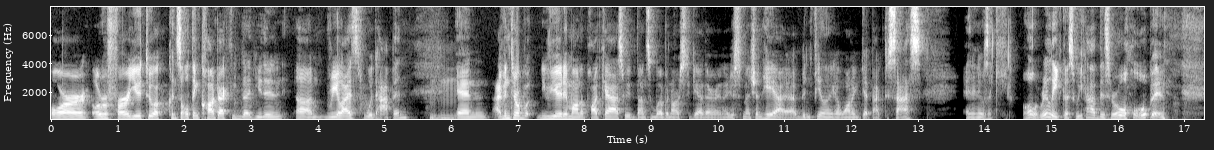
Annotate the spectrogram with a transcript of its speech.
or or refer you to a consulting contract that you didn't um, realize would happen. Mm-hmm. And I've interviewed him on a podcast. We've done some webinars together, and I just mentioned, hey, I, I've been feeling like I want to get back to SaaS and then it was like, oh, really? Because we have this role open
